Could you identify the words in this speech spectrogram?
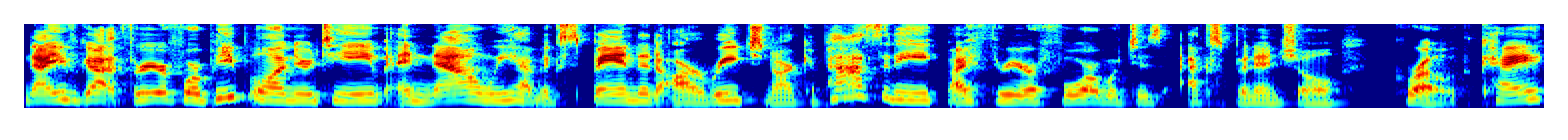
Now you've got three or four people on your team, and now we have expanded our reach and our capacity by three or four, which is exponential growth. Okay.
